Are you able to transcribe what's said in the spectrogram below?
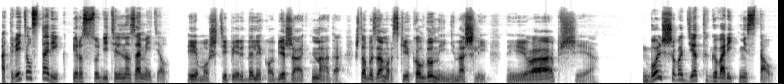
Ответил старик и рассудительно заметил. Ему ж теперь далеко бежать надо, чтобы заморские колдуны не нашли. И вообще... Большего дед говорить не стал.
